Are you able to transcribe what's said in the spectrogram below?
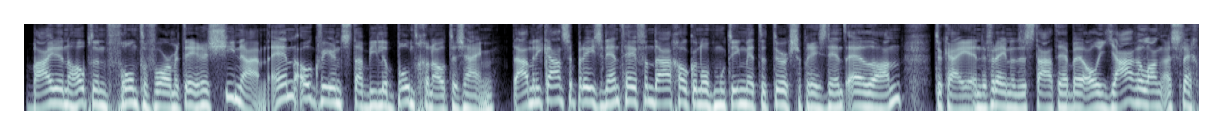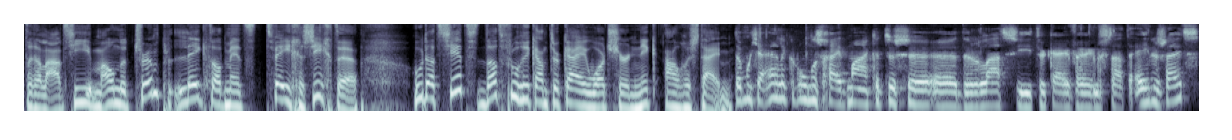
Biden hoopt een front te vormen tegen China en ook weer een stabiele bondgenoot te zijn. De Amerikaanse president heeft vandaag ook een ontmoeting met de Turkse president Erdogan. Turkije en de Verenigde Staten hebben al jarenlang een slechte relatie, maar onder Trump leek dat met twee gezichten. Hoe dat zit, dat vroeg ik aan Turkije-watcher Nick Augustijn. Dan moet je eigenlijk een onderscheid maken tussen uh, de relatie Turkije-Verenigde Staten enerzijds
